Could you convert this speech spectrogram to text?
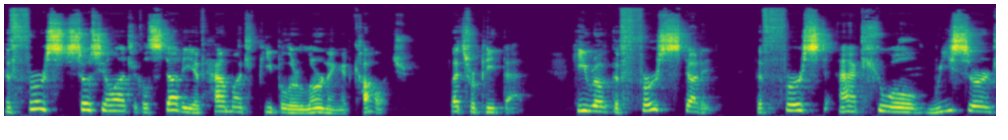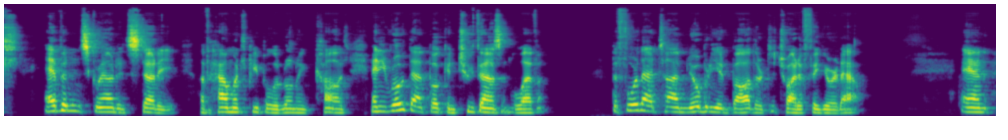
the first sociological study of how much people are learning at college. Let's repeat that. He wrote the first study, the first actual research, evidence grounded study of how much people are learning at college. And he wrote that book in 2011. Before that time, nobody had bothered to try to figure it out. And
